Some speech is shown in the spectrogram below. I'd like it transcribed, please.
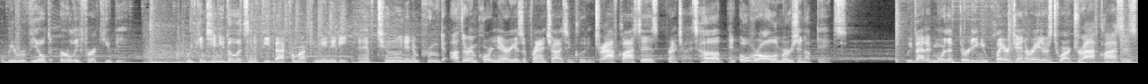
will be revealed early for a QB. We've continued to listen to feedback from our community and have tuned and improved other important areas of franchise, including draft classes, franchise hub, and overall immersion updates. We've added more than 30 new player generators to our draft classes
